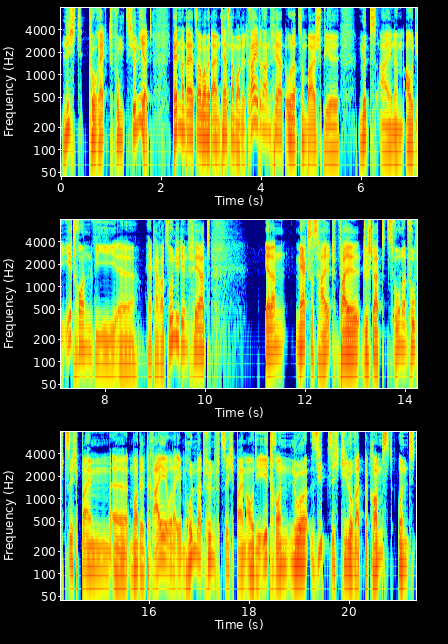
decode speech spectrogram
nicht korrekt funktioniert. Wenn man da jetzt aber mit einem Tesla Model 3 dran fährt oder zum Beispiel mit einem Audi e-tron, wie äh, Herr Carazzoni den fährt, ja, dann merkst es halt, weil du statt 250 beim äh, Model 3 oder eben 150 beim Audi e-tron nur 70 Kilowatt bekommst und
